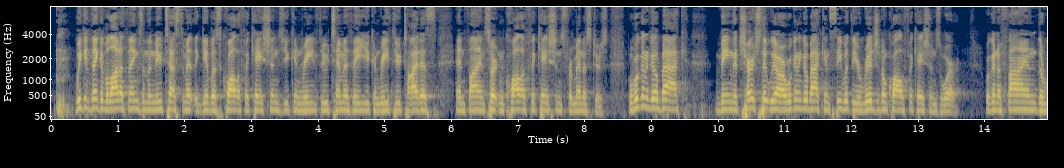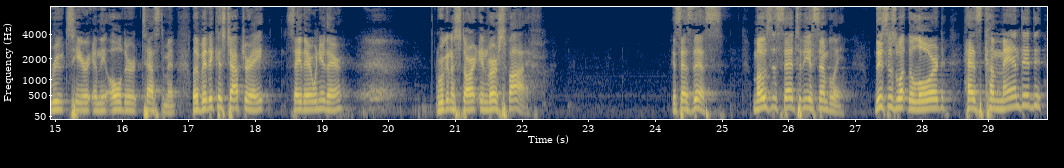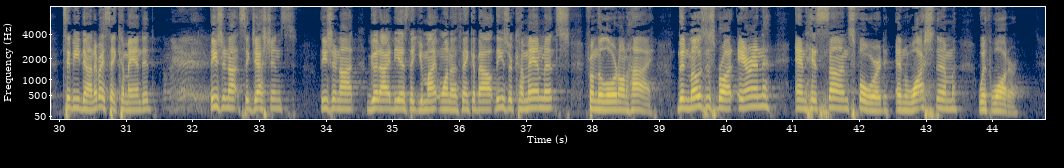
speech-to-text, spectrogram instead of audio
we can think of a lot of things in the New Testament that give us qualifications. You can read through Timothy, you can read through Titus, and find certain qualifications for ministers. But we're going to go back, being the church that we are, we're going to go back and see what the original qualifications were. We're going to find the roots here in the Older Testament. Leviticus chapter 8, say there when you're there. We're going to start in verse 5. It says this Moses said to the assembly, This is what the Lord has commanded to be done. Everybody say commanded. commanded. These are not suggestions. These are not good ideas that you might want to think about. These are commandments from the Lord on high. Then Moses brought Aaron and his sons forward and washed them with water.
